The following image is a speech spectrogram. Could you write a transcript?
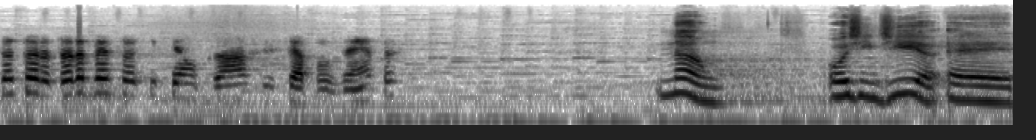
Doutora, toda pessoa que tem um câncer se aposenta, Não. Hoje em dia, é,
